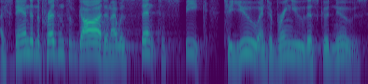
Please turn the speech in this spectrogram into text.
I stand in the presence of God, and I was sent to speak to you and to bring you this good news.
